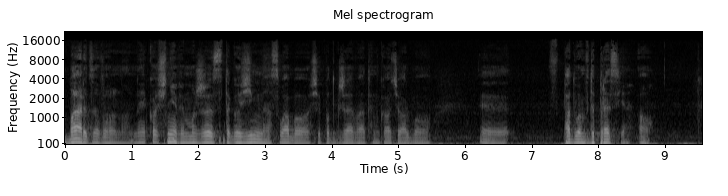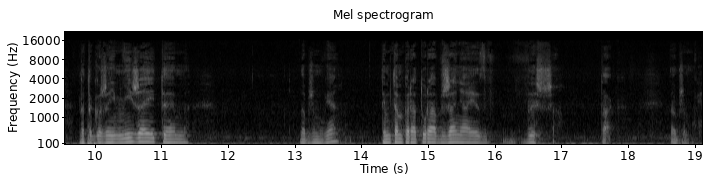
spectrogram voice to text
Bardzo wolno. No jakoś nie wiem, może z tego zimna słabo się podgrzewa ten kocioł, albo y, wpadłem w depresję. O. Dlatego, że im niżej, tym dobrze mówię? Tym temperatura wrzenia jest wyższa. Tak. Dobrze mówię.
